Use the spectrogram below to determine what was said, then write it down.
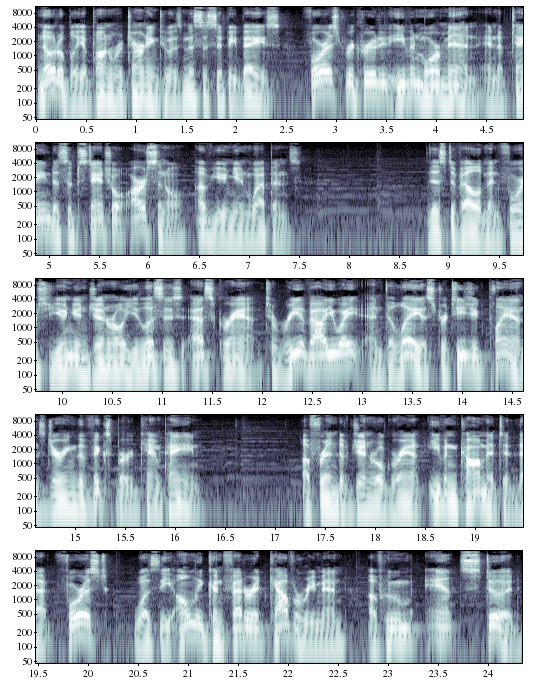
Notably, upon returning to his Mississippi base, Forrest recruited even more men and obtained a substantial arsenal of Union weapons. This development forced Union General Ulysses S. Grant to reevaluate and delay his strategic plans during the Vicksburg campaign. A friend of General Grant even commented that Forrest was the only Confederate cavalryman of whom Grant stood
